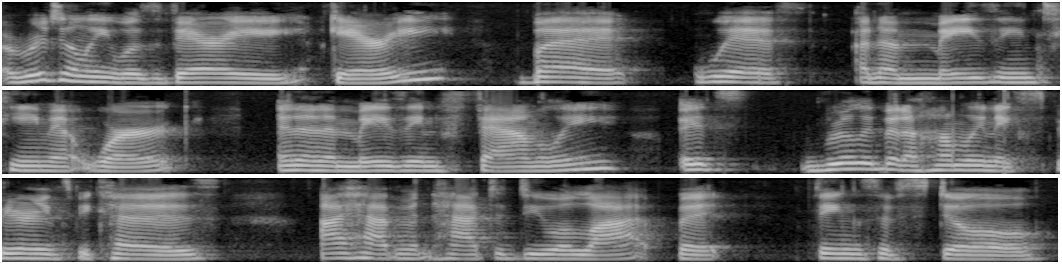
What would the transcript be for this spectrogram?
originally was very scary. But with an amazing team at work and an amazing family, it's really been a humbling experience because I haven't had to do a lot, but things have still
